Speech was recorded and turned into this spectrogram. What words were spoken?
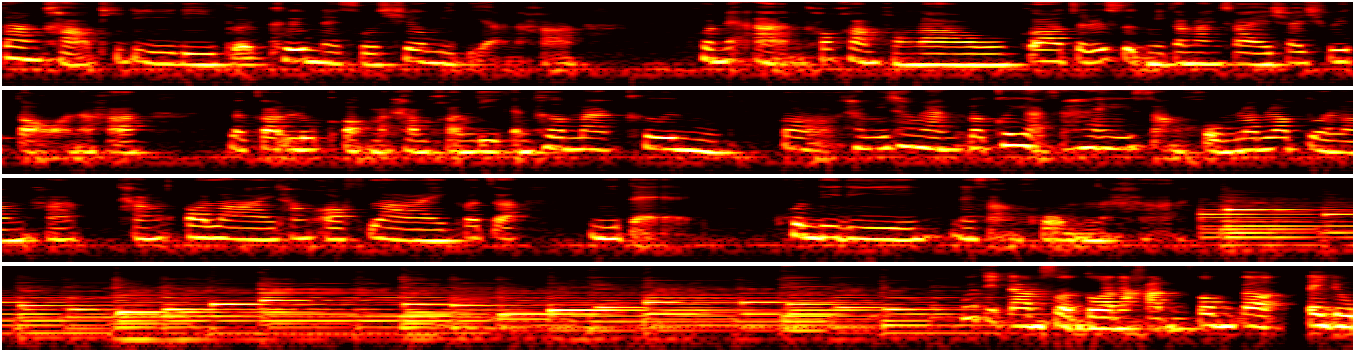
สร้างข่าวที่ดีๆ เกิดขึ้นในโซเชียลมีเดียนะคะ คนได้อ่านข้อความของเราก็จะรู้สึกมีกำลังใจใช้ชีวิตต่อนะคะ แล้วก็ลุกออกมาทำความดีกันเพิ่มมากขึ้น ก็ทั้งนี้ทั้งนั้นเราก็อยากจะให้สังคมรอบๆตัวเรานะคะทั้งออนไลน์ทั้งออฟไลน์ ก็จะมีแต่คนดีๆ ในสังคมนะคะผู้ติดตามส่วนตัวนะคะส้มก็ไปดู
